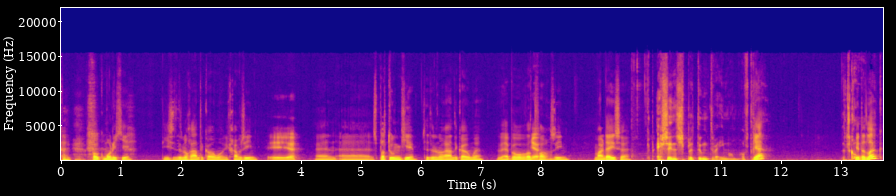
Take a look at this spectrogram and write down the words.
Pokémonnetje, die zit er nog aan te komen. Die gaan we zien. Ja. En eh Splatoentje zit er nog aan te komen. We hebben er wel wat Ja. van gezien. Maar deze... Ik heb echt zin in Splatoon 2, man. Of 3. Ja? Let's Vind je dat leuk?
